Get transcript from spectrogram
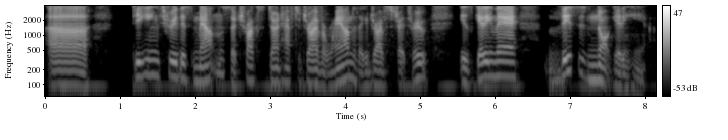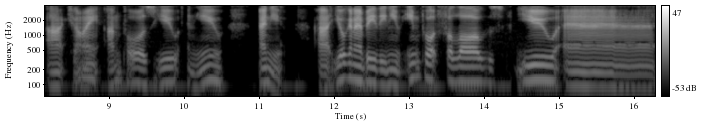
Uh digging through this mountain so trucks don't have to drive around, they can drive straight through, is getting there. This is not getting here. Uh, can I unpause you and you and you? Uh, you're going to be the new import for logs. You uh,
